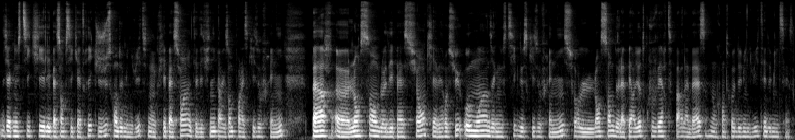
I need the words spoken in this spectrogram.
diagnostiquer les patients psychiatriques jusqu'en 2008. Donc les patients étaient définis par exemple pour la schizophrénie par euh, l'ensemble des patients qui avaient reçu au moins un diagnostic de schizophrénie sur l'ensemble de la période couverte par la base, donc entre 2008 et 2016.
